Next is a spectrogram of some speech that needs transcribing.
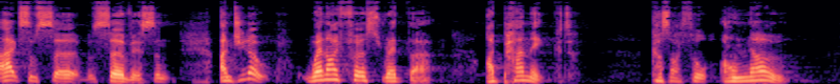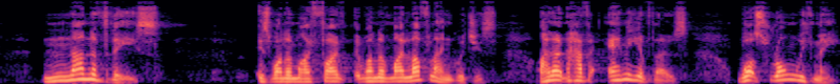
Acts of ser- service. And and you know, when I first read that, I panicked because I thought, oh no, none of these is one of my five, one of my love languages. I don't have any of those. What's wrong with me?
